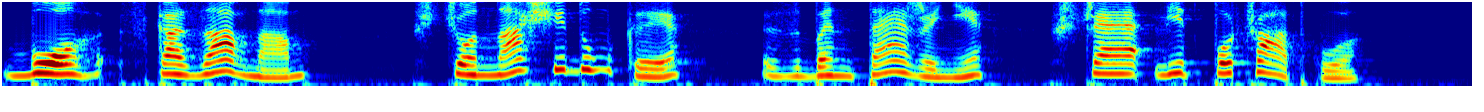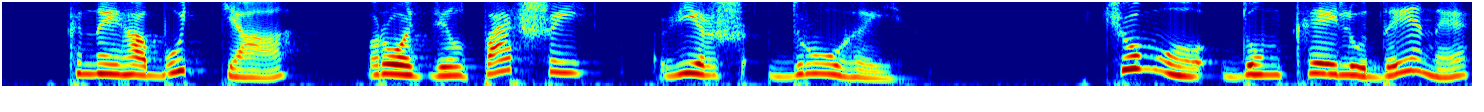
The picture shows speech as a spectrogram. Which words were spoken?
Бог сказав нам, що наші думки збентежені ще від початку. Книга буття, розділ 1, вірш 2. Чому думки людини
